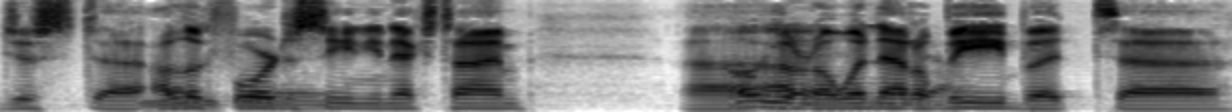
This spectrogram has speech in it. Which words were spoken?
just uh, I look forward to seeing you next time. Uh, Oh, I don't know when that'll doubt. be, but uh,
